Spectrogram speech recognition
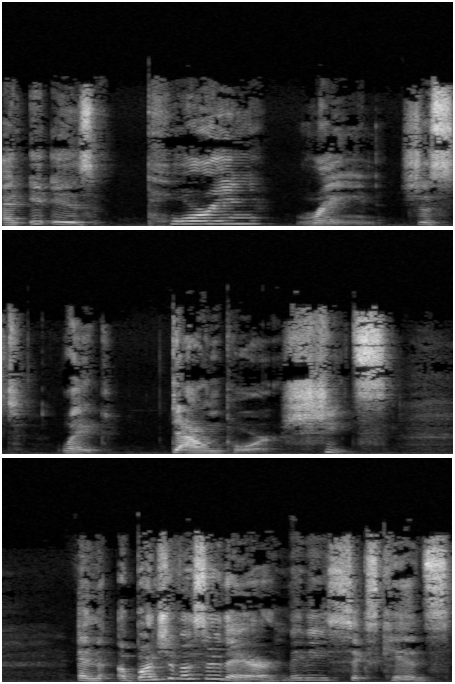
And it is pouring rain, just like downpour, sheets. And a bunch of us are there, maybe six kids,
